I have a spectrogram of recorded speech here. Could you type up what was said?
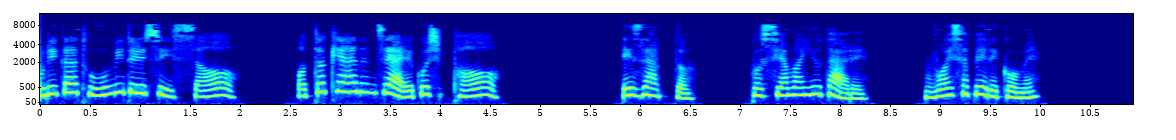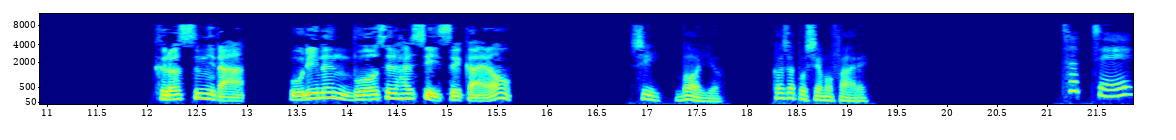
우리가 도움이 될 수 있어. 어떻게 하는지 알고 싶어. Esatto. Possiamo aiutare. Vuoi sapere come? 그렇습니다. 우리는 무엇을 할 수 있을까요? Sì, voglio. Cosa possiamo fare? 첫째,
